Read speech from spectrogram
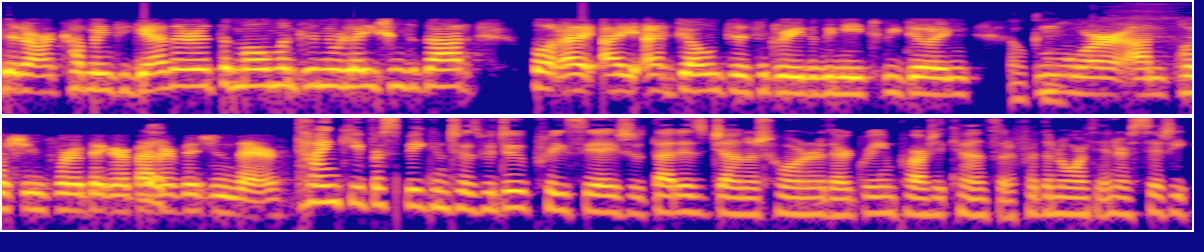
that are coming together at the moment in relation to that. But I, I, I don't disagree that we need to be doing Okay. more and pushing for a bigger, better Look, vision there. Thank you for speaking to us. We do appreciate it. That is Janet Horner, their Green Party councillor for the North Inner City.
